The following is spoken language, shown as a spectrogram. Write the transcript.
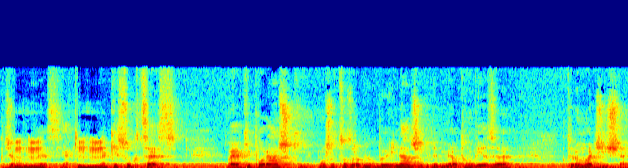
Gdzie on mm -hmm. jest, jakie, mm -hmm. jakie sukcesy, a jakie porażki. Może co zrobiłby inaczej, gdyby miał tą wiedzę, którą ma dzisiaj.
